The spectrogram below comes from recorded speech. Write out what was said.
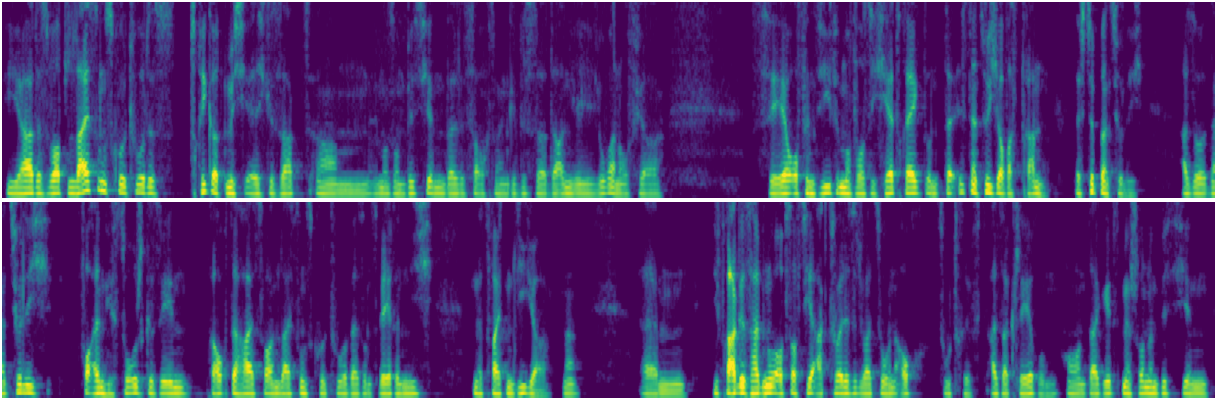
Ja, das Wort Leistungskultur, das triggert mich ehrlich gesagt ähm, immer so ein bisschen, weil das auch ein gewisser Daniel Jovanov ja sehr offensiv immer vor sich herträgt. Und da ist natürlich auch was dran. Das stimmt natürlich. Also natürlich vor allem historisch gesehen braucht der HSV eine Leistungskultur, weil sonst wäre nicht in der zweiten Liga. Ne? Ähm, die Frage ist halt nur, ob es auf die aktuelle Situation auch zutrifft, als Erklärung. Und da geht es mir schon ein bisschen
